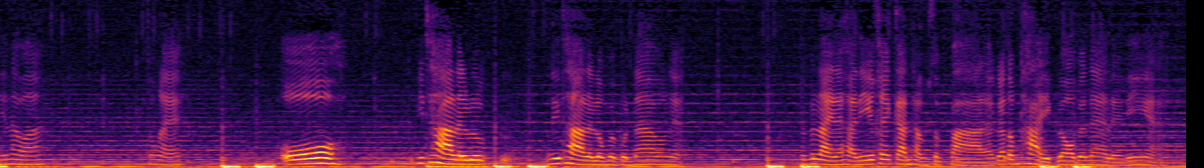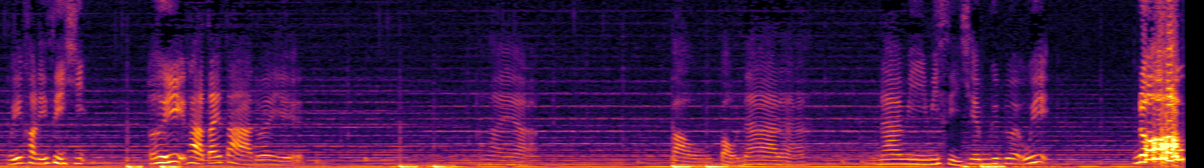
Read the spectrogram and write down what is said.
นี่อะไรวะ ตรงไหน โอ้นี่ทาอะไรนี่ทาอะไรลงไปบนหน้าบ้างเนี่ย ไม่เป็นไรนะคะ นี่แค่การทำสปาแล้วก็ต้องถ่ายอีกรอบแน่ๆเลยนี่ไงวิคราวนี้สีขีเฮ้ยทาใต้ตาด้วยเยอะไรอะเป่าเป่าหน้านะคะหน้ามีมีสีเข้มขึ้นด้วยอุ้ยนม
